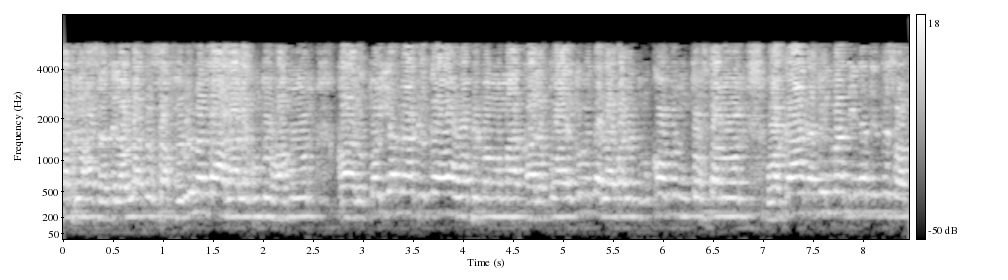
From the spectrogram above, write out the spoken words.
قبل الحسنة لولا تستغفرون الله لعلكم ترحمون. قالوا طيرنا بك وبمن ما قال طائركم إن الله قوم تفتنون. وكان في المدينة تسعة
